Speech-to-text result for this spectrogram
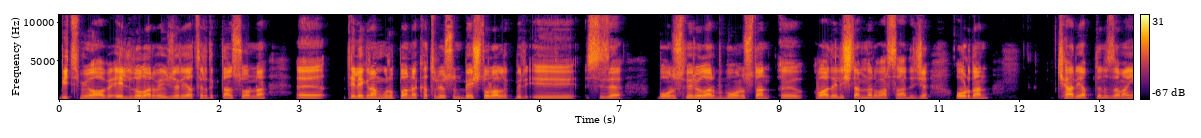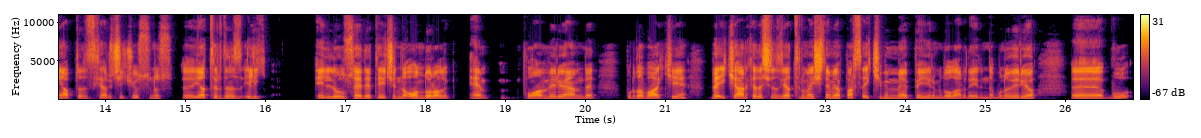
Bitmiyor abi. 50 dolar ve üzeri yatırdıktan sonra e, Telegram gruplarına katılıyorsun. 5 dolarlık bir e, size bonus veriyorlar. Bu bonustan e, vadeli işlemler var sadece. Oradan kar yaptığınız zaman yaptığınız karı çekiyorsunuz. E, yatırdığınız ilk 50 USDT içinde 10 dolarlık hem puan veriyor hem de burada bakiye ve iki arkadaşınız yatırma işlemi yaparsa 2000 MP 20 dolar değerinde bunu veriyor. Ee, bu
